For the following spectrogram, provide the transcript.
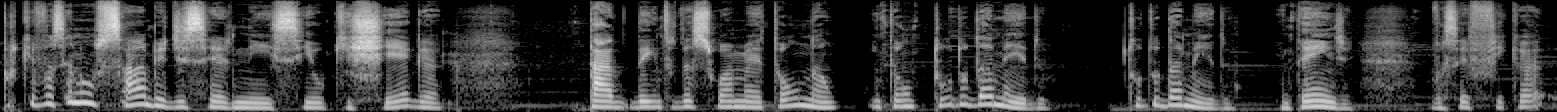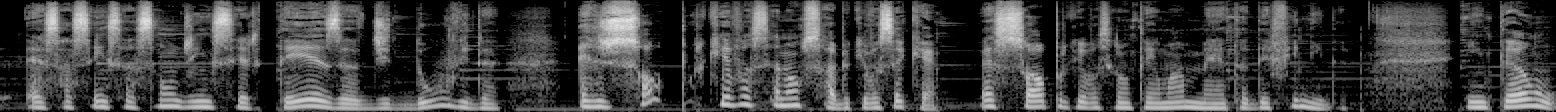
porque você não sabe discernir se o que chega está dentro da sua meta ou não. Então tudo dá medo, tudo dá medo, entende? Você fica essa sensação de incerteza, de dúvida, é só porque você não sabe o que você quer. É só porque você não tem uma meta definida. Então,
